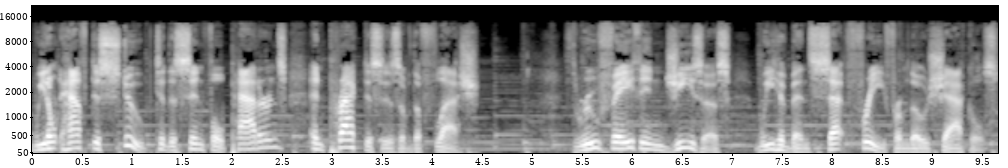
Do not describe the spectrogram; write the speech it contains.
We don't have to stoop to the sinful patterns and practices of the flesh. Through faith in Jesus, we have been set free from those shackles.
